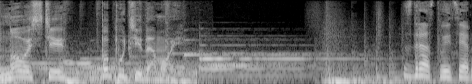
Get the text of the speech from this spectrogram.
Новости по пути домой. Здравствуйте,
